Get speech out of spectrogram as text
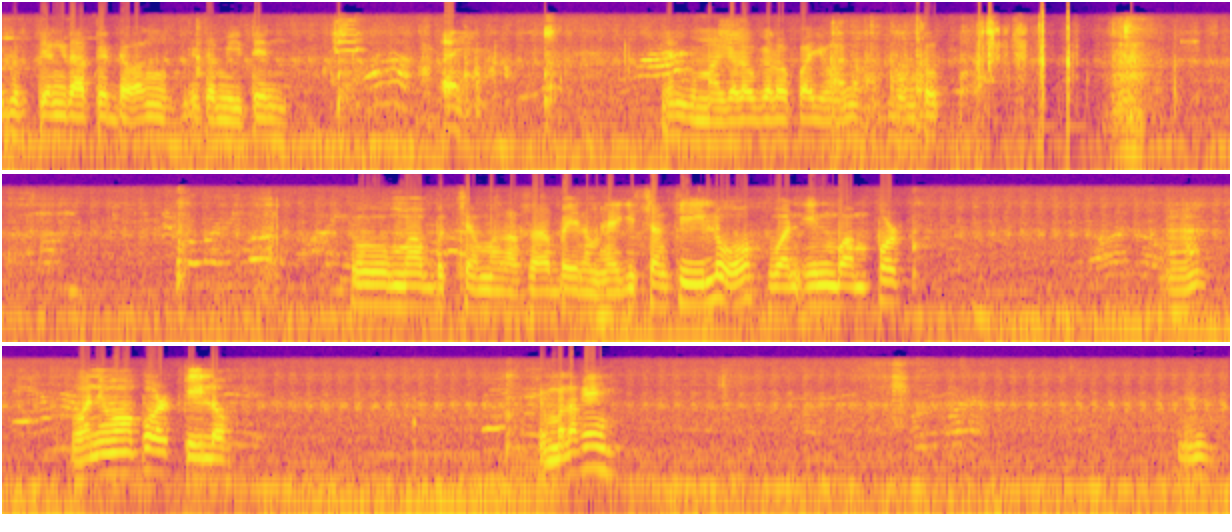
Lumpiang wrapper daw ang gagamitin. Ay! Yan gumagalaw-galaw pa yung ano buntot. Umabot siya mga kasabay na mahigit siyang kilo oh. 1 in 1 port uh, 1 in 1 port kilo. Yung malaki. Yan.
